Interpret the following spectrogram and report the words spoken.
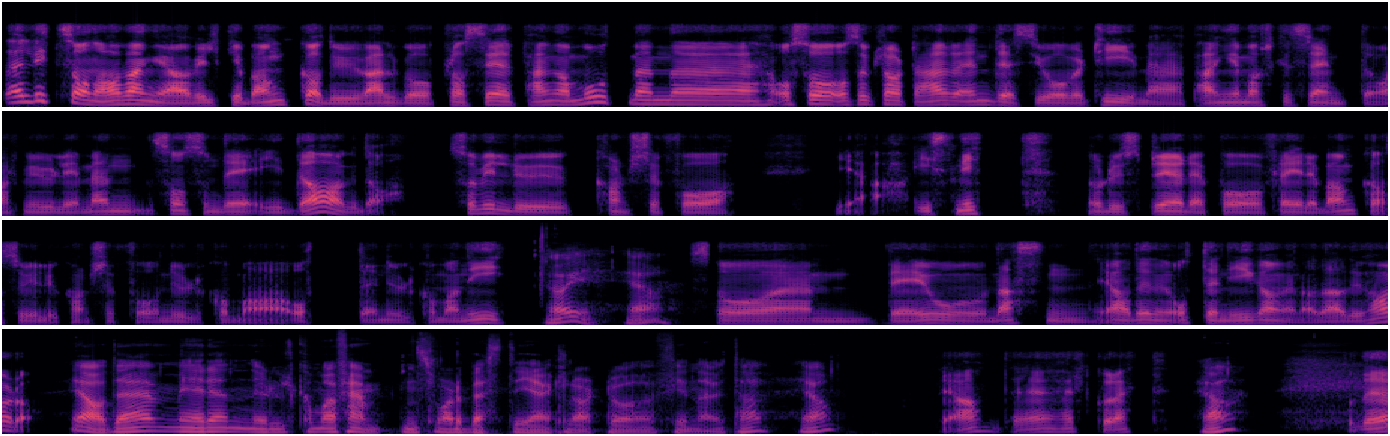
det er litt sånn avhengig av hvilke banker du velger å plassere penger mot. Men eh, også, også klart, det her endres jo over tid med pengemarkedsrente og alt mulig. Men sånn som det er i dag, da, så vil du kanskje få ja, i snitt, når du sprer det på flere banker, så vil du kanskje få 0,8-0,9. Oi, ja. Så um, det er jo nesten ja, det er åtte-ni gangen av det du har, da. Ja, det er mer enn 0,15 som var det beste jeg klarte å finne ut av. Ja. Ja, det er helt korrekt. Ja. Det,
